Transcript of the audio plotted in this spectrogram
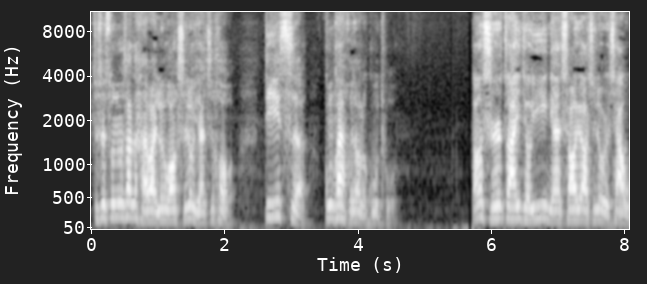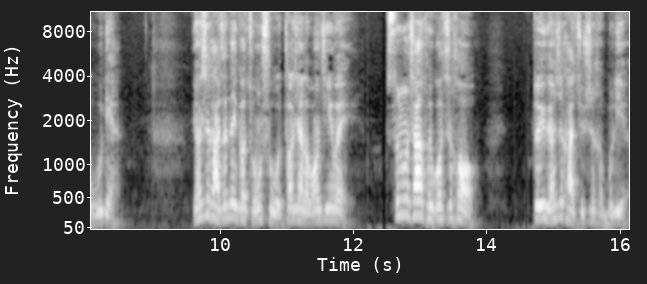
这是孙中山在海外流亡十六年之后，第一次公开回到了故土。当时，在一九一一年十二月二十六日下午五点，袁世凯在内阁总署召见了汪精卫。孙中山回国之后，对于袁世凯局势很不利，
